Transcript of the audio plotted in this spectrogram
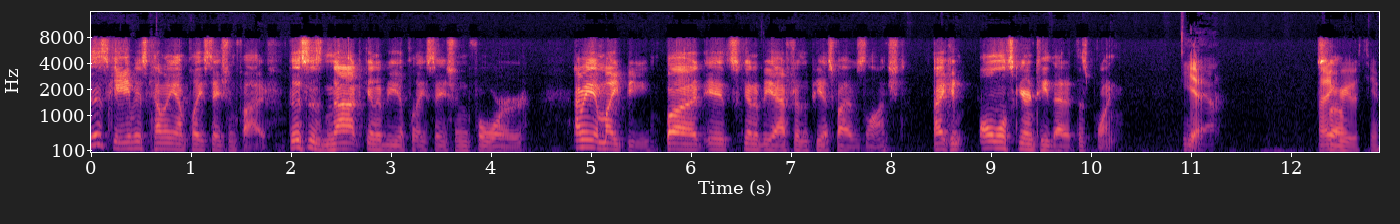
this game is coming on PlayStation 5. This is not going to be a PlayStation 4. I mean, it might be, but it's going to be after the PS5 is launched. I can almost guarantee that at this point. Yeah. I So- agree with you.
